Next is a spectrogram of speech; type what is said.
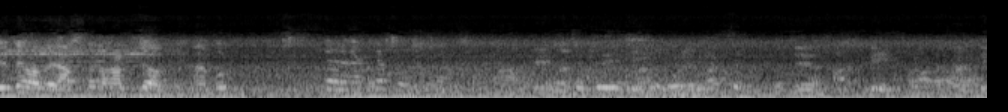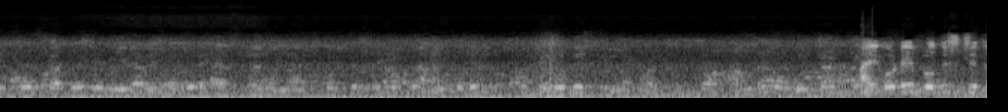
যেতে হবে রাস্তাটা হাঁটতে হবে। হ্যাঁ বলুন। হাইকোর্টেই প্রতিষ্ঠিত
